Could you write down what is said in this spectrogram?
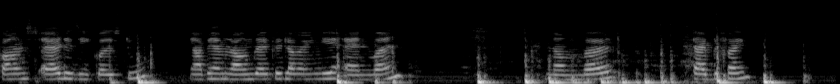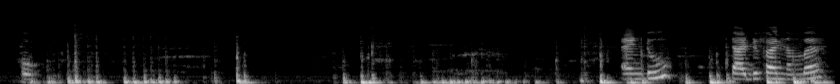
const add is equals to यहाँ पे हम राउंड ब्रैकेट लगाएँगे N one number type define oh N two type define number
